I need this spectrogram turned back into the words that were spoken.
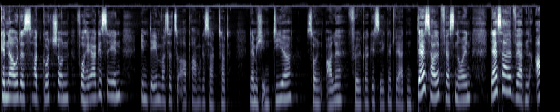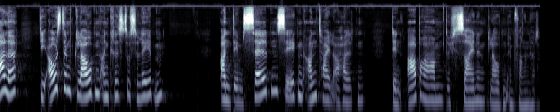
genau das hat Gott schon vorhergesehen in dem, was er zu Abraham gesagt hat, nämlich in dir sollen alle Völker gesegnet werden. Deshalb, Vers 9, deshalb werden alle, die aus dem Glauben an Christus leben, an demselben Segen Anteil erhalten, den Abraham durch seinen Glauben empfangen hat.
